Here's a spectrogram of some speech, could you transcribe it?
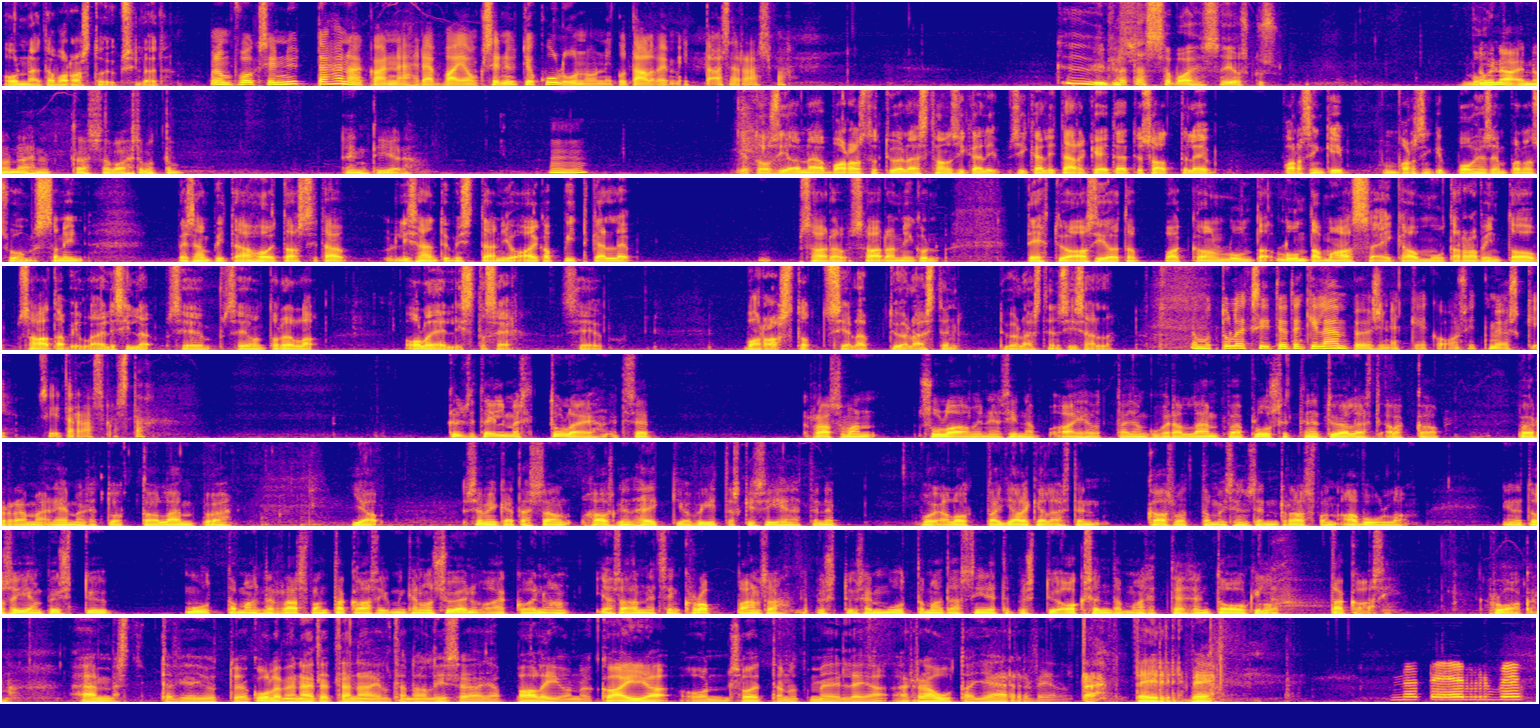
on näitä varastoyksilöitä. No, voiko se nyt tähän aikaan nähdä vai onko se nyt jo kulunut niin kuin talven mittaan se rasva? Kyllä Mitäs? tässä vaiheessa joskus. No minä en ole nähnyt tässä vaiheessa, mutta en tiedä. Mm. Ja tosiaan nämä varastotyöläiset on sikäli, sikäli tärkeitä, että jos ajattelee varsinkin, varsinkin pohjoisempana Suomessa, niin pesän pitää hoitaa sitä lisääntymistään jo aika pitkälle, saada, saada niin kuin tehtyä asioita, vaikka on lunta, lunta maassa eikä ole muuta ravintoa saatavilla. Eli sillä se, se on todella oleellista se, se varastot siellä työläisten, työläisten sisällä. No mutta tuleeko siitä jotenkin lämpöä sinne kekoon sit myöskin siitä rasvasta? Kyllä sitä ilmeisesti tulee, että se rasvan sulaaminen siinä aiheuttaa jonkun verran lämpöä, plus sitten ne työläiset alkaa pörräämään enemmän, se tuottaa lämpöä. Ja se, mikä tässä on hauskin, että Heikki jo viittasikin siihen, että ne voi aloittaa jälkeläisten kasvattamisen sen rasvan avulla, niin ne tosiaan pystyy muuttamaan sen rasvan takaisin, minkä ne on syönyt aikoinaan ja saaneet sen kroppansa ja pystyy sen muuttamaan taas niin, että pystyy oksentamaan sitten sen toukille oh. takaisin ruokana. Hämmästyttäviä juttuja. Kuulemme näitä tänä iltana lisää ja paljon. Kaija on soittanut meille ja Rautajärveltä. Terve. No terve.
